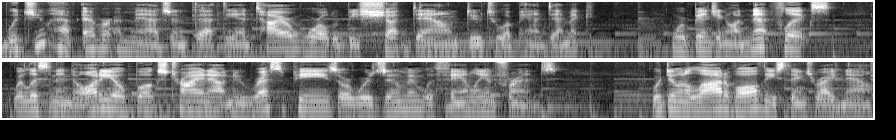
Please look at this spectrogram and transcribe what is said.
Would you have ever imagined that the entire world would be shut down due to a pandemic? We're binging on Netflix, we're listening to audiobooks, trying out new recipes, or we're Zooming with family and friends. We're doing a lot of all these things right now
